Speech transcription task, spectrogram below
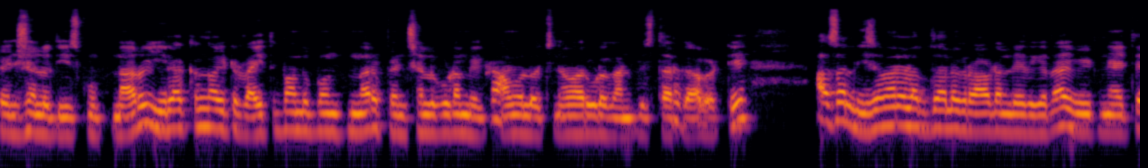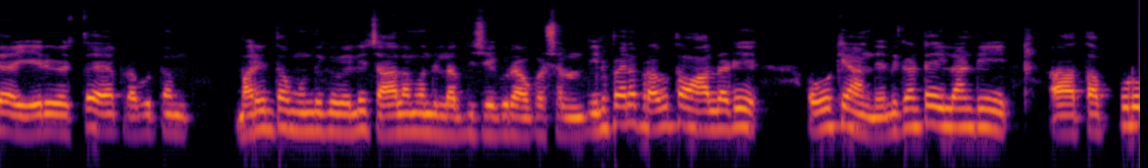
పెన్షన్లు తీసుకుంటున్నారు. ఈ రకంగా ఇటు రైతు బంధు పొందుతున్నారు. పెన్షన్లు కూడా మీ గ్రామంలో వచ్చిన వారు కూడా కనిపిస్తారు కాబట్టి అసలు నిజమైన లబ్ధాలకు రావడం లేదు కదా. వీటిని అయితే ఏరి వేస్తే ప్రభుత్వం మరింత ముందుకు వెళ్ళి చాలా మంది లబ్ధి చేకూరే అవకాశాలు ఉంది దీనిపైన ప్రభుత్వం ఆల్రెడీ ఓకే అంది. ఎందుకంటే ఇలాంటి తప్పుడు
